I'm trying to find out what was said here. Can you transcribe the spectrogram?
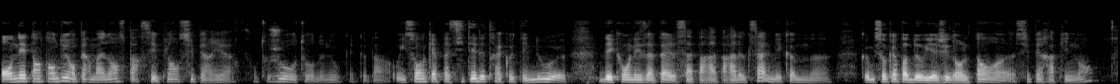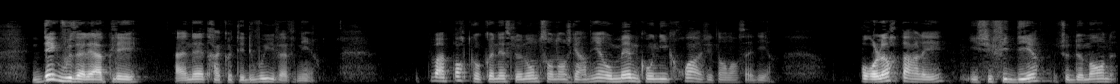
on est entendu en permanence par ces plans supérieurs. Ils sont toujours autour de nous, quelque part. Ils sont en capacité d'être à côté de nous euh, dès qu'on les appelle. Ça paraît paradoxal, mais comme, euh, ils sont capables de voyager dans le temps euh, super rapidement, dès que vous allez appeler un être à côté de vous, il va venir. Peu importe qu'on connaisse le nom de son ange gardien, ou même qu'on y croit, j'ai tendance à dire. Pour leur parler, il suffit de dire, je demande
